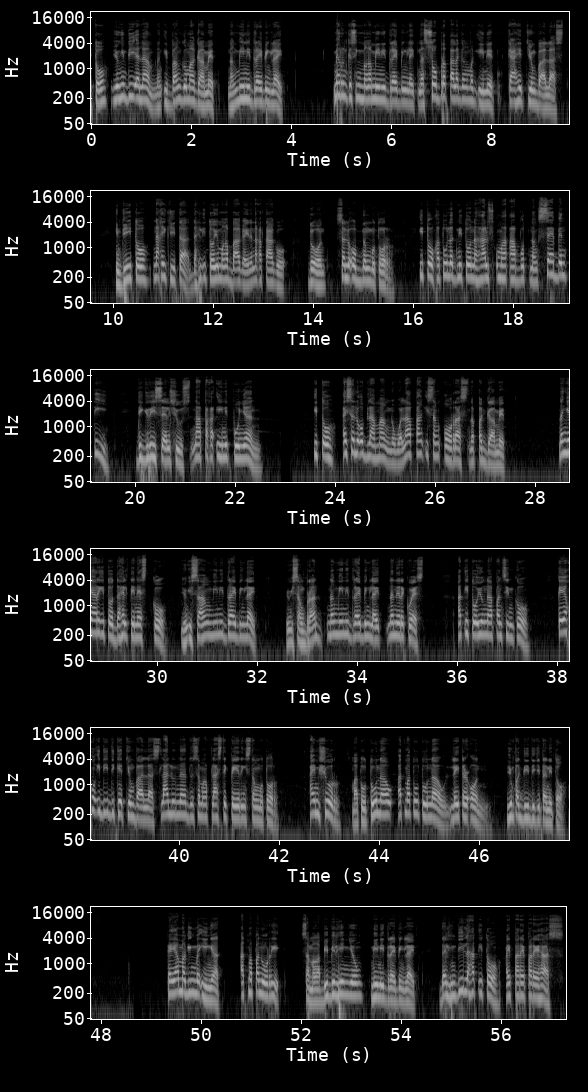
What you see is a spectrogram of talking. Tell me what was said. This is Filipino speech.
Ito yung hindi alam ng ibang gumagamit ng mini driving light. Meron kasing mga mini driving light na sobra talagang mag-init kahit yung ballast. Hindi ito nakikita dahil ito yung mga bagay na nakatago doon sa loob ng motor. Ito katulad nito na halos umaabot ng 70 degrees Celsius. Napakainit po niyan. Ito ay sa loob lamang na wala pang isang oras na paggamit. Nangyari ito dahil tinest ko yung isang mini driving light, yung isang brand ng mini driving light na ni-request. At ito yung napansin ko. Kaya kung ididikit yung balas, lalo na dun sa mga plastic pairings ng motor, I'm sure matutunaw at matutunaw later on yung pagdidikitan nito. Kaya maging maingat at mapanuri sa mga bibilhin yung mini driving light dahil hindi lahat ito ay pare-parehas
